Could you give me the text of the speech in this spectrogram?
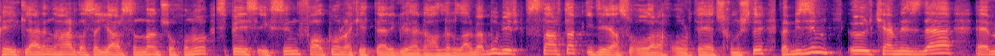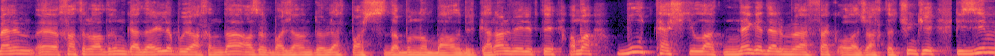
peyklərin hardasa yarısından çoxunu SpaceX-in Falcon raketləri göyə qaldırırlar və bu bir startap ideyası olaraq ortaya çıxmışdı və bizim ölkəmizdə e, mənim e, xatırladığım qədərilə bu yaxında Azərbaycanın dövlət başçısı da bununla bağlı bir qərar veribdi. Amma bu təşkilat nə qədər müvəffəq olacaqdır? Çünki bizim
